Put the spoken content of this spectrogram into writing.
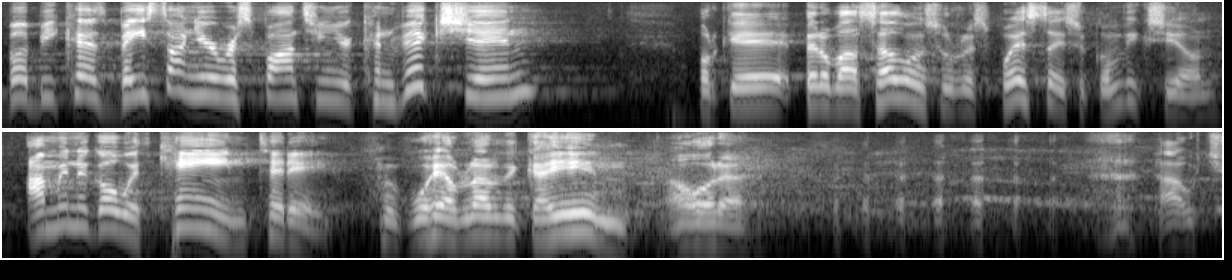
but because based on your response and your conviction, porque, pero basado en su respuesta y su convicción, I'm going to go with Cain today. voy a hablar de Caín ahora. Ouch.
